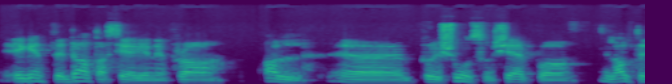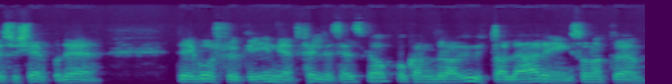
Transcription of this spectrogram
egentlig dataseriene fra all uh, produksjon som skjer på eller alt det som skjer på det det gårdsbruket inn i et felles selskap og kan dra ut av læring, sånn at uh,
